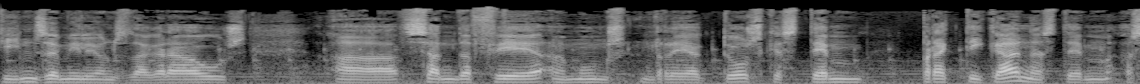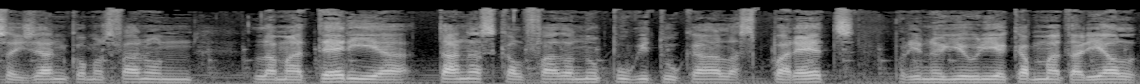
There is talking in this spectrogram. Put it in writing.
15 milions de graus, eh, s'han de fer amb uns reactors que estem practicant, estem assajant com es fan on la matèria tan escalfada no pugui tocar les parets, perquè no hi hauria cap material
